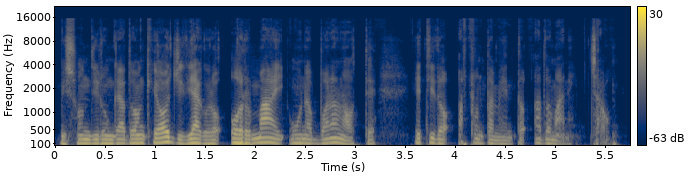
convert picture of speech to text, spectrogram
mi sono dilungato anche oggi, ti auguro ormai una buona notte e ti do appuntamento a domani. Ciao!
